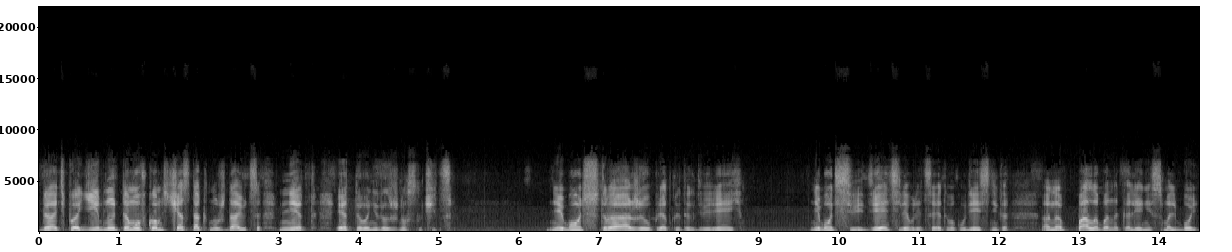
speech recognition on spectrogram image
дать погибнуть тому, в ком сейчас так нуждаются. Нет, этого не должно случиться. Не будь стражи у приоткрытых дверей, не будь свидетеля в лице этого кудесника, она пала бы на колени с мольбой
